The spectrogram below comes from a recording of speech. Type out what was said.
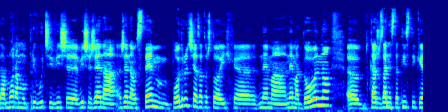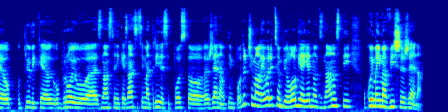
da moramo privući više, više žena, žena u STEM područja zato što ih eh, nema, nema dovoljno. Kažu zadnje statistike otprilike o broju znanstvenika i znanstvenica ima 30% žena u tim područjima, ali evo recimo biologija je jedna od znanosti u kojima ima više žena.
